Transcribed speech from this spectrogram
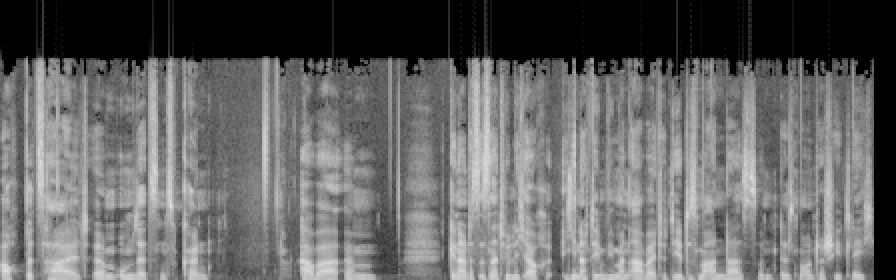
auch bezahlt ähm, umsetzen zu können. Aber ähm, genau, das ist natürlich auch, je nachdem, wie man arbeitet, jedes Mal anders und jedes Mal unterschiedlich.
